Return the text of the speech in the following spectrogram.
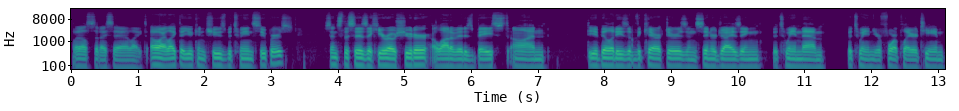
What else did I say I liked? Oh, I like that you can choose between supers. Since this is a hero shooter, a lot of it is based on the abilities of the characters and synergizing between them, between your four player team.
